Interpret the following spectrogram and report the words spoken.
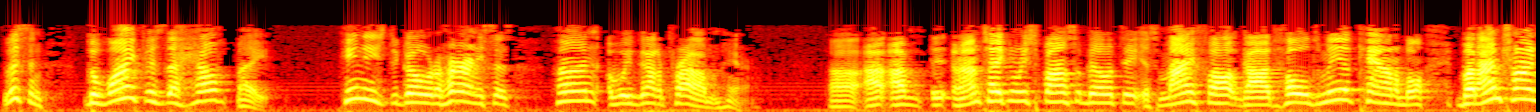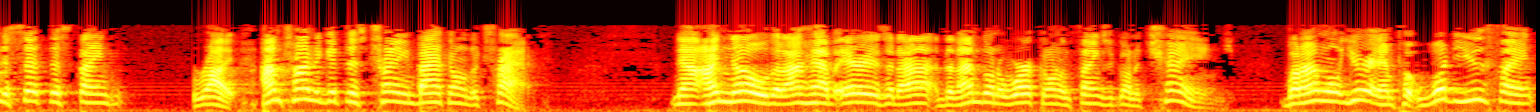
Listen, the wife is the helpmate. He needs to go to her and he says, Hun, we've got a problem here. Uh, I, I've, and I'm taking responsibility. It's my fault. God holds me accountable. But I'm trying to set this thing right. I'm trying to get this train back on the track. Now I know that I have areas that I that I'm going to work on and things are going to change. But I want your input. What do you think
